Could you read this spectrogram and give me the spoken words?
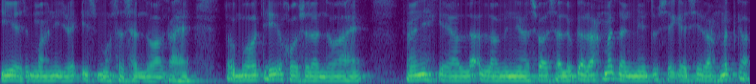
یہ معنی جو ہے، اس مختصر دعا کا ہے۔ تو بہت ہی خوبصورت دعا ہے۔ یعنی کہ اللہ اللہ اسوا سلو کا رحمت میں تو سے ایسی رحمت کا،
